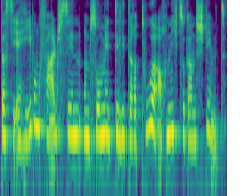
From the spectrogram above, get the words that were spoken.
dass die Erhebung falsch sind und somit die Literatur auch nicht so ganz stimmt.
